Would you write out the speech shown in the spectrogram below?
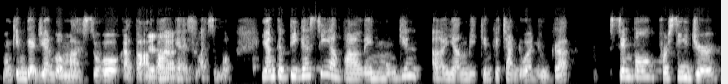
mungkin gajian belum masuk atau apa, yeah. ya it's flexible. Yang ketiga sih yang paling mungkin uh, yang bikin kecanduan juga, simple procedure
